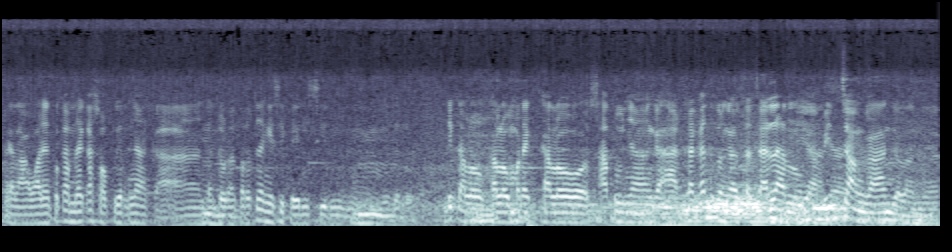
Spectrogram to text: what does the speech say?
relawan itu kan mereka sopirnya kan dan donatur itu yang ngisi bensin Hmm. gitu loh jadi kalau kalau mereka kalau satunya nggak ada kan juga nggak bisa jalan Iya, kan. bincang kan jalannya.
